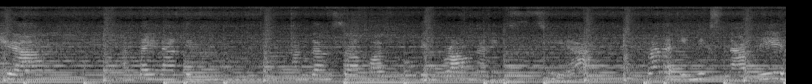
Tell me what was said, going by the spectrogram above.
Siya. Antay natin hanggang sa mag-golden brown na rin siya. Para i-mix natin.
